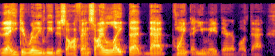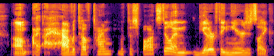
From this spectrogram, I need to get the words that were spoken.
that he could really lead this offense. So I like that that point that you made there about that. Um, I, I have a tough time with the spot still. And the other thing here is it's like,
